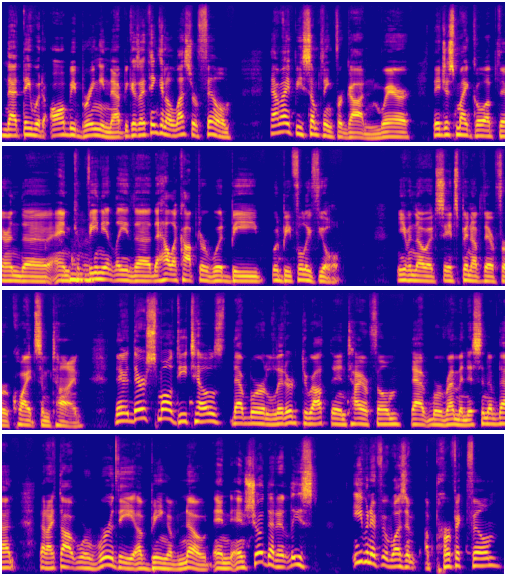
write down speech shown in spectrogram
that they would all be bringing that because I think in a lesser film that might be something forgotten where they just might go up there and the and Mhm. conveniently the the helicopter would be would be fully fueled even though it's it's been up there for quite some time. There there are small details that were littered throughout the entire film that were reminiscent of that that I thought were worthy of being of note and and showed that at least even if it wasn't a perfect film,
